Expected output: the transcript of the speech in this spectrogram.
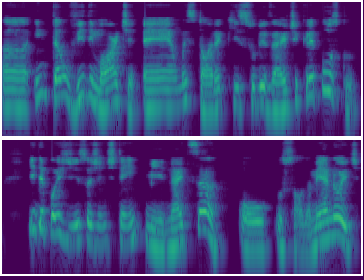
Uh, então, Vida e Morte é uma história que subverte Crepúsculo. E depois disso a gente tem Midnight Sun, ou O Sol da Meia-Noite,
